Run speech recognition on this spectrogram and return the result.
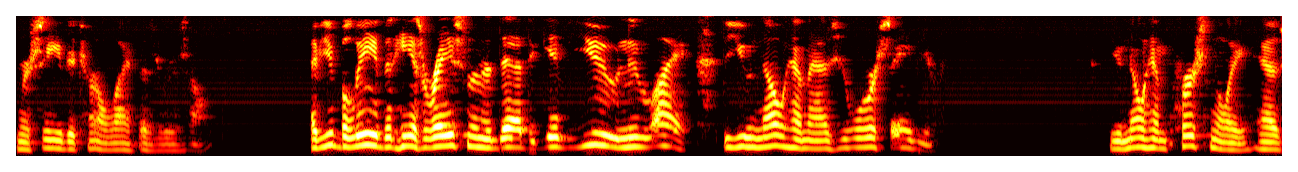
and received eternal life as a result. Have you believed that He is raised from the dead to give you new life? Do you know Him as your Savior? You know Him personally as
